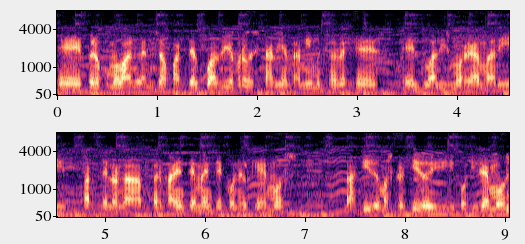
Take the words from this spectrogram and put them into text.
Eh, pero como van en la misma parte del cuadro, yo creo que está bien. A mí muchas veces el dualismo Real Madrid-Barcelona permanentemente con el que hemos nacido, hemos crecido y moriremos,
